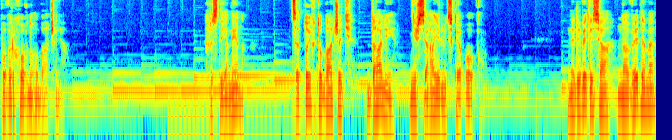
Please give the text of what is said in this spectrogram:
поверховного бачення. Християнин це той, хто бачить далі, ніж сягає людське око, не дивитися на видиме,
